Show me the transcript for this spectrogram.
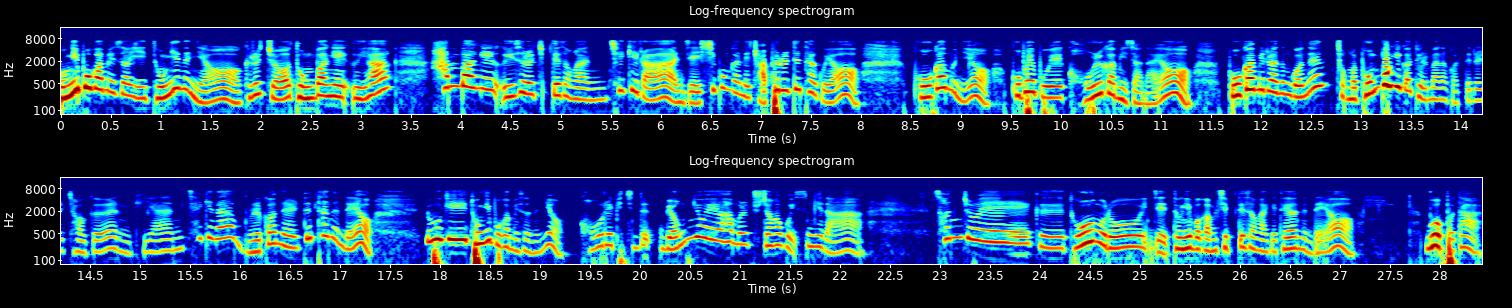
동의보감에서 이 동의는요, 그렇죠. 동방의 의학, 한방의 의술을 집대성한 책이라 이제 시공간의 좌표를 뜻하고요. 보감은요, 보배 보의 거울감이잖아요. 보감이라는 거는 정말 본보기가 될 만한 것들을 적은 귀한 책이나 물건을 뜻하는데요. 여기 동의보감에서는요, 거울에 비친 듯 명료의 함을 주장하고 있습니다. 선조의 그 도움으로 이제 동의보감 집대성하게 되었는데요. 무엇보다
